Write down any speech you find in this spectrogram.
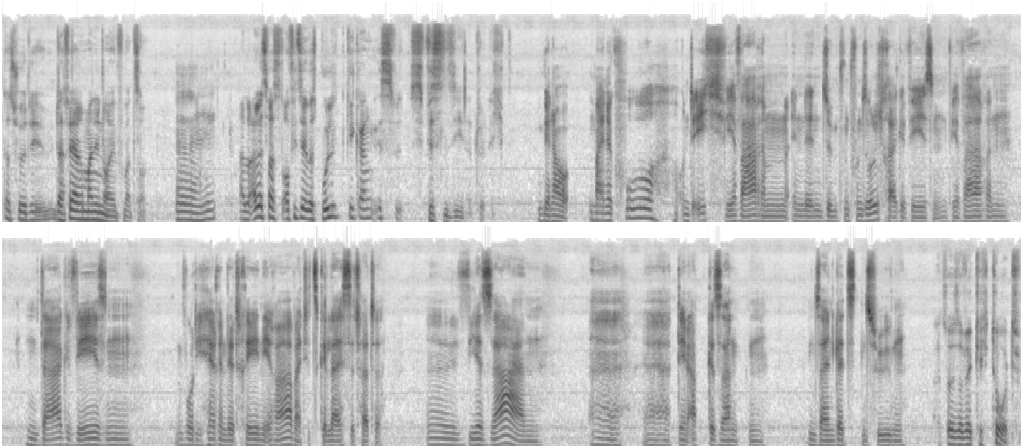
das, würde, das wäre mal eine neue Information. Mhm. Also alles, was offiziell übers Bullet gegangen ist, das wissen Sie natürlich. Genau. Meine Crew und ich, wir waren in den Sümpfen von Sultra gewesen. Wir waren da gewesen, wo die Herrin der Tränen ihre Arbeit jetzt geleistet hatte. Äh, wir sahen äh, den Abgesandten in seinen letzten Zügen. Also ist er wirklich tot.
